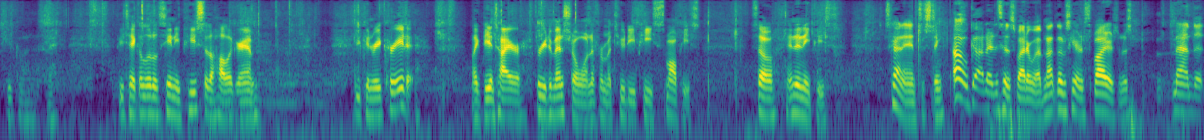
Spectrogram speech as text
keep going this way. If you take a little teeny piece of the hologram, you can recreate it. Like the entire three dimensional one from a 2D piece, small piece. So, in any piece. It's kind of interesting. Oh god, I just hit a spider web. Not that I'm scared of spiders, I'm just mad that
